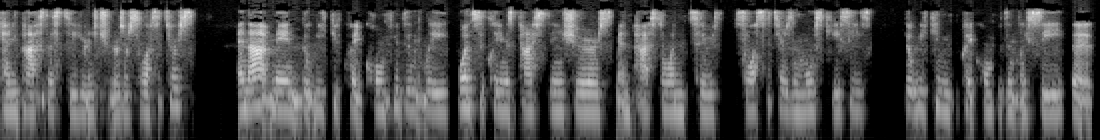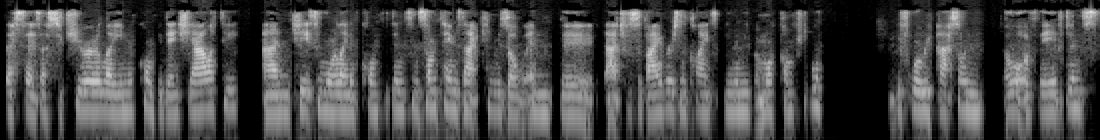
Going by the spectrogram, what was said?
Can you pass this to your insurers or solicitors? And that meant that we could quite confidently, once the claim is passed to the insurers and passed on to solicitors in most cases, that we can quite confidently say that this is a secure line of confidentiality and creates a more line of confidence. And sometimes that can result in the actual survivors and clients being a little bit more comfortable before we pass on a lot of the evidence.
